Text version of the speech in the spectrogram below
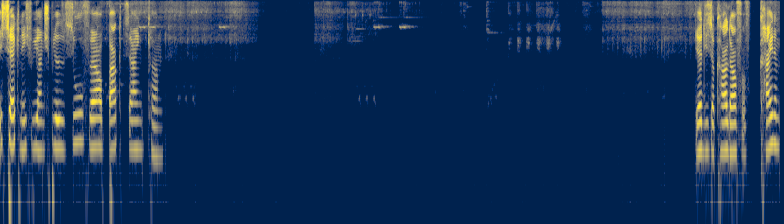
Ich check nicht, wie ein Spiel so verbuggt sein kann. Ja, dieser Karl darf auf keinem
